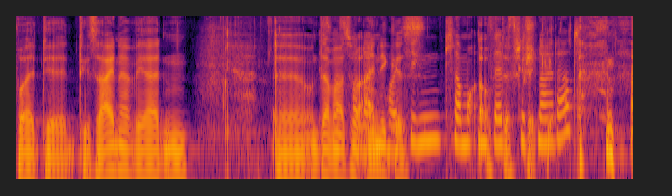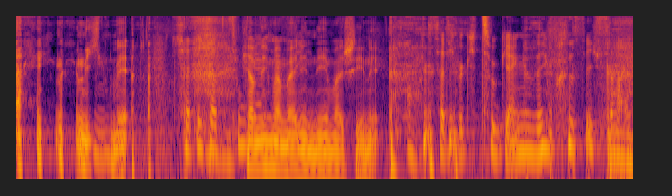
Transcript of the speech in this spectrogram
wollte, wollte Designer werden. Äh, und da war so einiges. heutigen Klamotten selbst geschneidert? Nein, nicht mehr. Das hätte ich ja zu Ich habe nicht mal gern mehr eine gesehen. Nähmaschine. Oh, das hätte ich wirklich zu gern gesehen, muss ich sagen.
